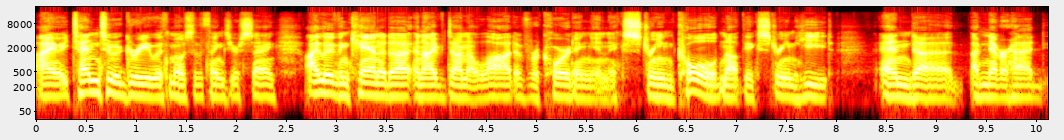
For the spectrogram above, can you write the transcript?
I tend to agree with most of the things you're saying. I live in Canada and I've done a lot of recording in extreme cold, not the extreme heat. And uh, I've never had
